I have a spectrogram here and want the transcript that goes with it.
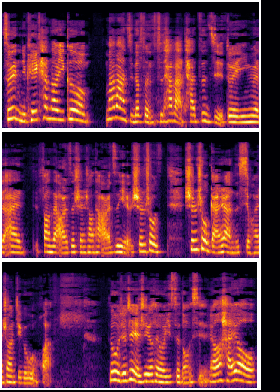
所以你可以看到一个妈妈级的粉丝，他把他自己对音乐的爱放在儿子身上，他儿子也深受深受感染的喜欢上这个文化，所以我觉得这也是一个很有意思的东西。然后还有，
